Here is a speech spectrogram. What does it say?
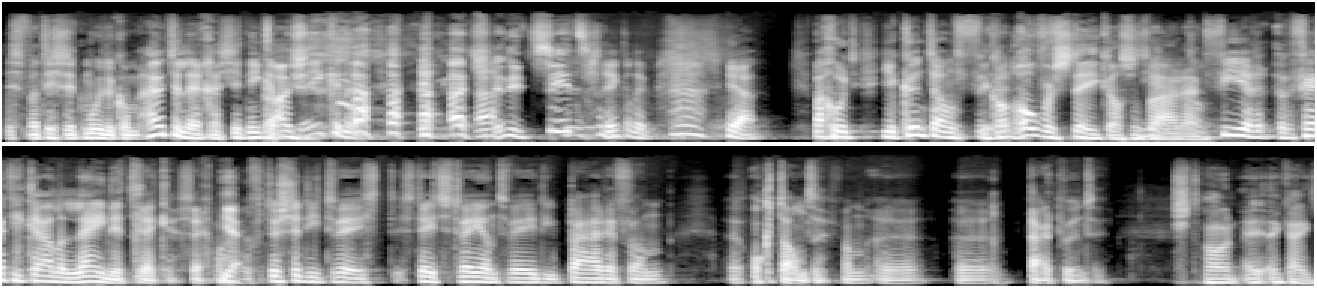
Dus wat is het moeilijk om uit te leggen als je het niet kan Als je- tekenen? als je niet ziet. Verschrikkelijk. Ja. Maar goed, je kunt dan. Je kan oversteken als het Ja, je ware. kan vier eh, verticale lijnen trekken, zeg maar. Ja. Of tussen die twee, st- steeds twee aan twee, die paren van eh, octanten, van eh, taartpunten. Gewoon, kijk,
